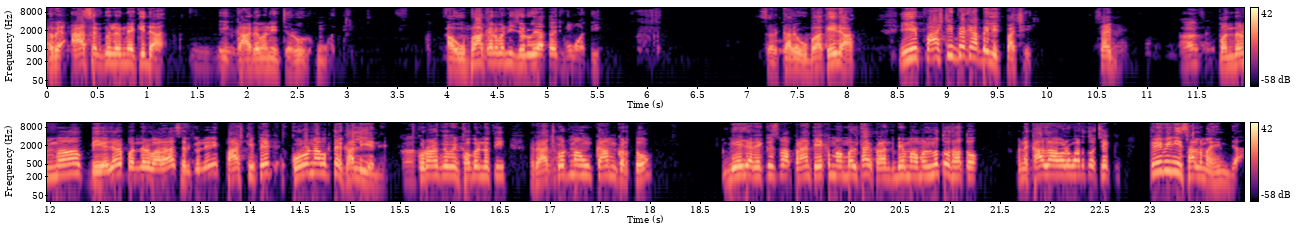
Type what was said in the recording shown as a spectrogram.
હવે આ સર્ક્યુલર મેં કીધા એ કાઢવાની જરૂર હું હતી. આ ઊભા કરવાની જરૂરિયાત જ હું હતી. સરકારે ઊભા કર્યા એ પાસ્ટ ઇફેક્ટ આપેલી જ પાછી. સાહેબ પંદરમાં બે હજાર પંદર વાળા સર્ક્યુલરની પાસ્ટ પેક કોરોના વખતે ખાલી એને. કોરોના વખતે ખબર નથી રાજકોટમાં હું કામ કરતો બે હજાર એકવીસમાં પ્રાંત એકમાં અમલ થાય પ્રાંત બેમાં અમલ નહોતો થતો. અને કાલાવડ વાળો તો છેક ત્રેવીની સાલમાં હિમજા.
